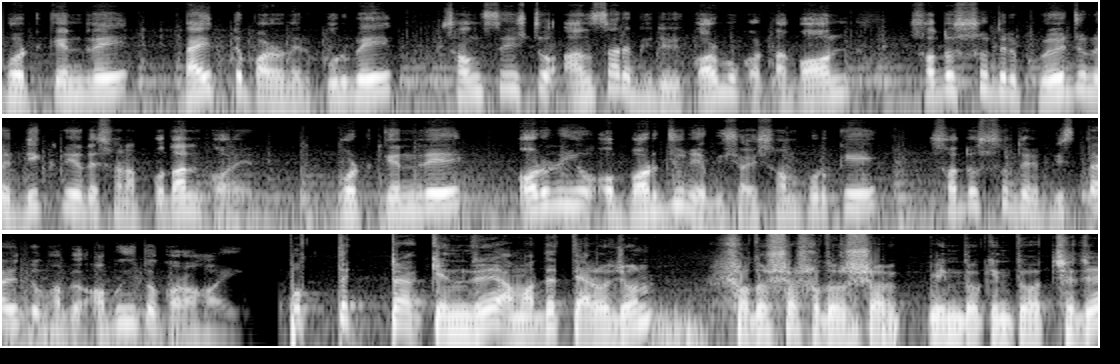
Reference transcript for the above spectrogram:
ভোট কেন্দ্রে দায়িত্ব পালনের পূর্বে সংশ্লিষ্ট আনসার ভিডিবি কর্মকর্তাগণ সদস্যদের প্রয়োজনীয় দিক নির্দেশনা প্রদান করেন। ভোট কেন্দ্রে করণীয় ও বর্জনীয় বিষয় সম্পর্কে সদস্যদের বিস্তারিতভাবে অবহিত করা হয়। প্রত্যেকটা কেন্দ্রে আমাদের তেরো জন সদস্য সদস্যবৃন্দ কিন্তু হচ্ছে যে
